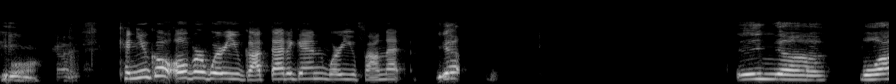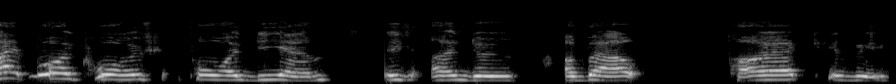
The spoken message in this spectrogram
to you guys. Can you go over where you got that again, where you found that? Yep. In the Blackboard course for DM is under about activities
